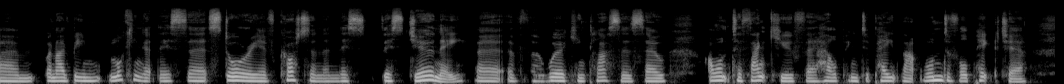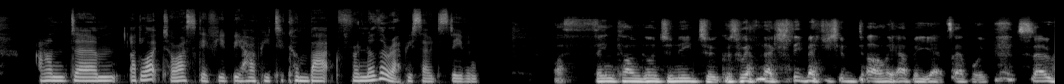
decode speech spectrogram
um, when I've been looking at this uh, story of cotton and this this journey uh, of the working classes. So I want to thank you for helping to paint that wonderful picture. And um, I'd like to ask if you'd be happy to come back for another episode, Stephen. I think I'm going to need to because we haven't actually mentioned Darley Abbey yet, have we? So,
